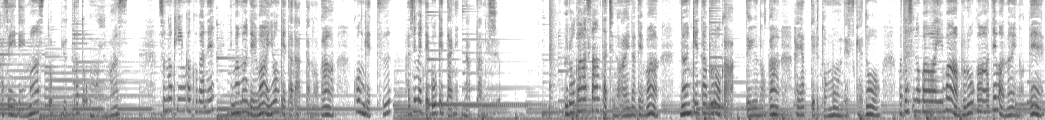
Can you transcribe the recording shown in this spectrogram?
稼いでいますと言ったと思います。その金額がね今までは4桁だったのが今月初めて5桁になったんですよ。ブロガーさんたちの間では何桁ブロガーっていうのが流行ってると思うんですけど私の場合はブロガーではないので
